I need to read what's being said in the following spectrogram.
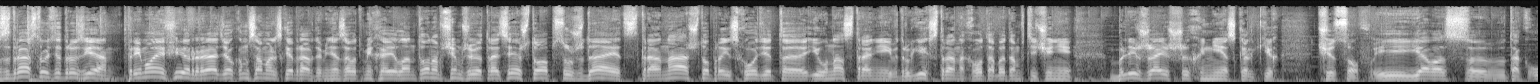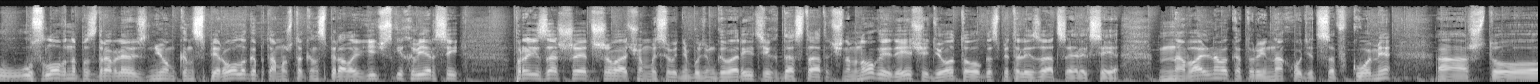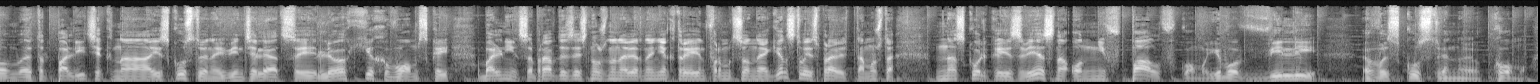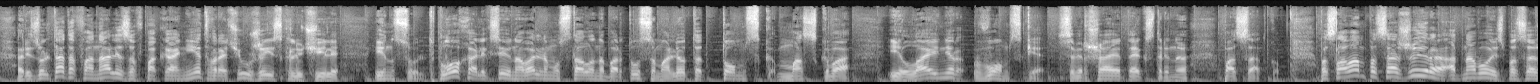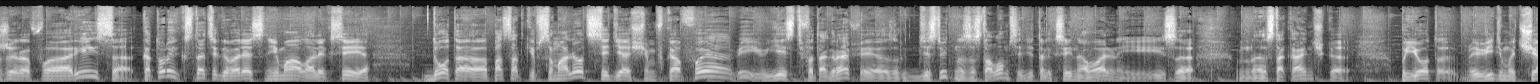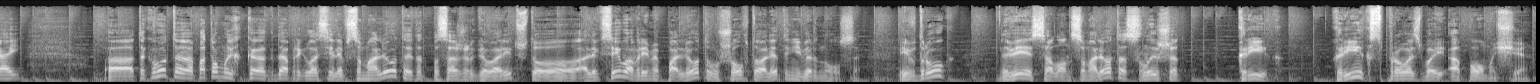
Здравствуйте, друзья. Прямой эфир радио «Комсомольская правда». Меня зовут Михаил Антонов. Чем живет Россия, что обсуждает страна, что происходит э, и у нас в стране, и в других странах. Вот об этом в течение ближайших нескольких часов. И я вас э, так условно поздравляю с Днем конспиролога, потому что конспирологических версий произошедшего, о чем мы сегодня будем говорить, их достаточно много, и речь идет о госпитализации Алексея Навального, который находится в коме, а, что этот политик на искусственной вентиляции легких в Омской больнице. Правда, здесь нужно, наверное, некоторые информационные агентства исправить, потому что, насколько известно, он не впал в кому, его ввели в искусственную кому. Результатов анализов пока нет, врачи уже исключили инсульт. Плохо Алексею Навальному стало на борту самолета Томск-Москва, и лайнер в Омске совершает экстренную посадку. По словам пассажира, одного из пассажиров э, рейса, который, кстати говоря, снимал Алексея до посадки в самолет сидящим в кафе. И есть фотография. Действительно, за столом сидит Алексей Навальный из стаканчика, пьет, видимо, чай. А, так вот, потом их, когда пригласили в самолет, этот пассажир говорит, что Алексей во время полета ушел в туалет и не вернулся. И вдруг весь салон самолета слышит крик. Крик с просьбой о помощи.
